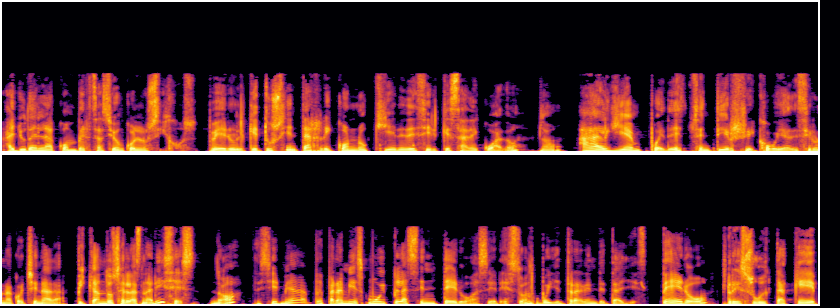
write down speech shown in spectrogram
ayuda en la conversación con los hijos. Pero el que tú sientas rico no quiere decir que es adecuado, ¿no? Alguien puede sentir rico, voy a decir una cochinada, picándose las narices, ¿no? Decir, mira, para mí es muy placentero hacer esto, no voy a entrar en detalles. Pero resulta que,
